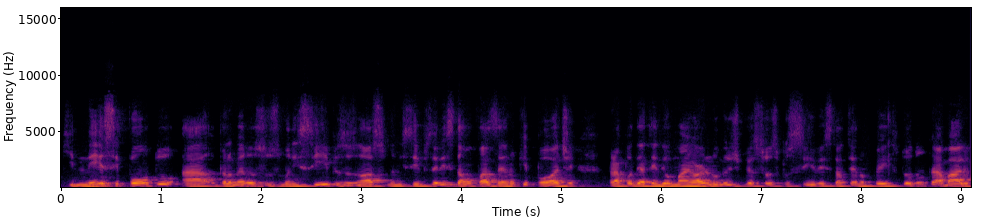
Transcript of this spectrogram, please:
que nesse ponto, a, pelo menos os municípios, os nossos municípios, eles estão fazendo o que pode para poder atender o maior número de pessoas possível, está tendo feito todo um trabalho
